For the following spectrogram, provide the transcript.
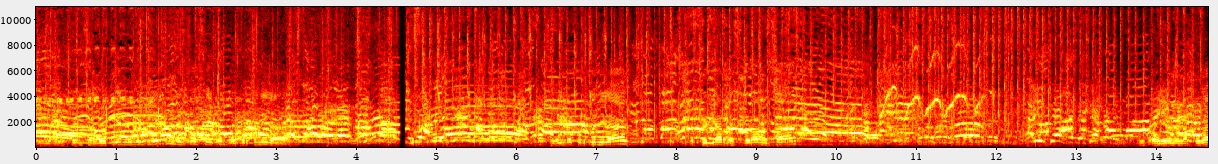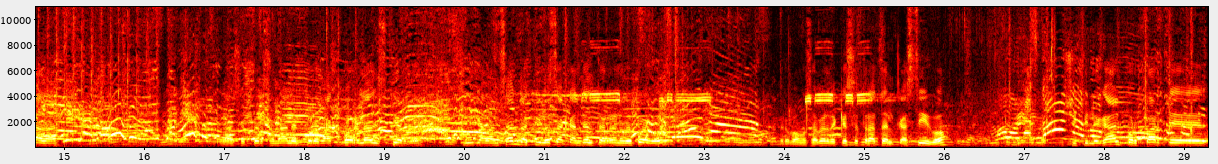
Y la defensa lo tiene muy bien. Vendrá segunda oportunidad. Segunda oportunidad. 8 yardas por avanzar. Un pañuelo en la jugada. La hace personal el quarterback por el lado izquierdo. Sigue avanzando. Aquí lo sacan del terreno de juego. Pero vamos a ver de qué se trata el castigo. Shift ilegal por parte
